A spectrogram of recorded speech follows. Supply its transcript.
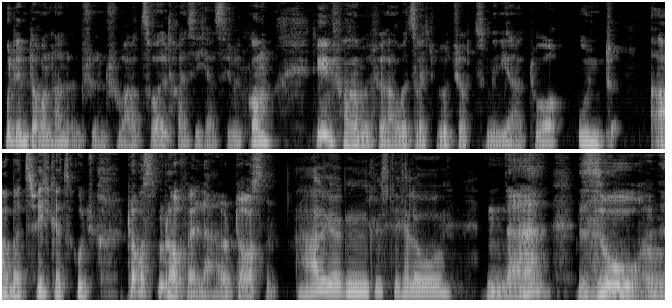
und in Dornhan im schönen Schwarzwald. Herzlich herzlich willkommen. Den Fachanwalt für Arbeitsrecht, Wirtschaftsmediator und Arbeitsfähigkeitscoach Thorsten Blaufelder. Hallo Thorsten. Hallo Jürgen, grüß dich, hallo. Na, so, oh.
